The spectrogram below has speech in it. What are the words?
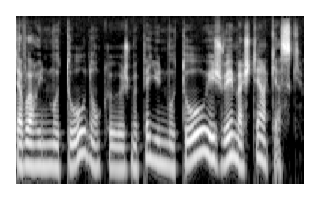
d'avoir une moto, donc je me paye une moto et je vais m'acheter un casque.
